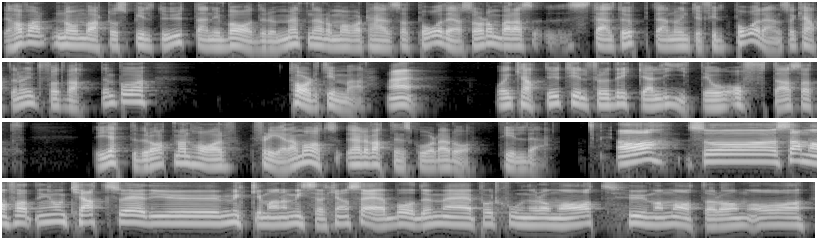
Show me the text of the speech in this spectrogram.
Det har varit, någon varit och spilt ut den i badrummet när de har varit och hälsat på det. Så har de bara ställt upp den och inte fyllt på den. Så katten har inte fått vatten på 12 timmar. Nej. Och en katt är ju till för att dricka lite och ofta så att det är jättebra att man har flera mat eller vattenskålar då till det. Ja, så sammanfattning om katt så är det ju mycket man har missat kan jag säga. Både med portioner av mat, hur man matar dem och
